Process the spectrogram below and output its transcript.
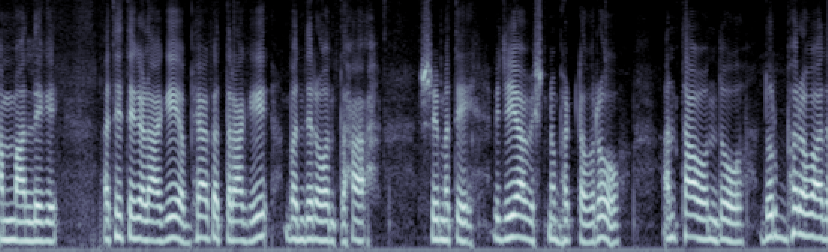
ನಮ್ಮಲ್ಲಿಗೆ ಅತಿಥಿಗಳಾಗಿ, ಅಭ್ಯಾಗತರಾಗಿ ಬಂದಿರುವಂತಹ ಶ್ರೀಮತಿ ವಿಜಯ ವಿಷ್ಣು ಭಟ್ ಅವರು ಅಂಥ ಒಂದು ದುರ್ಭರವಾದ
